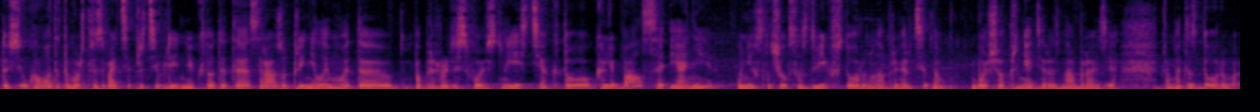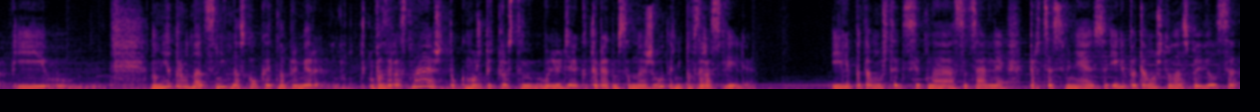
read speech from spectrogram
то есть у кого-то это может вызывать сопротивление, кто-то это сразу принял, ему это по природе свойств. Но есть те, кто колебался, и они, у них случился сдвиг в сторону, например, действительно большего принятия разнообразия. Там это здорово. И но мне трудно оценить, насколько это, например, возрастная штука. Может быть, просто люди, которые рядом со мной живут, они повзрослели или потому что действительно социальные процессы меняются, или потому что у нас появился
